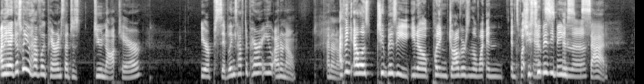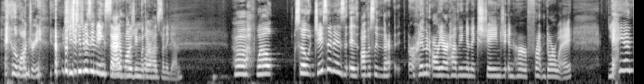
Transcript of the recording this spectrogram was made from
I mean, I guess when you have like parents that just do not care, your siblings have to parent you. I don't know. I don't know. I think Ella's too busy, you know, putting joggers in the wi- in in sweatpants. She's too busy being in the sad. in the laundry. She's, too busy being sad, and living with her husband again. Uh, well, so Jason is is obviously there. Him and Aria are having an exchange in her front doorway, Yeah. and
